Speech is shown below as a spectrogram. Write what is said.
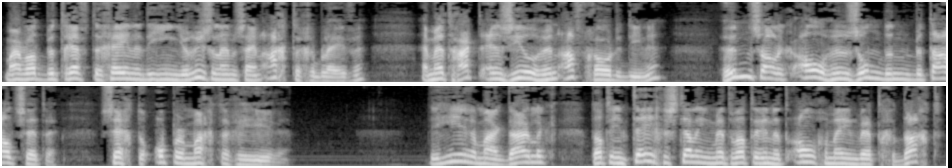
Maar wat betreft degenen die in Jeruzalem zijn achtergebleven en met hart en ziel hun afgoden dienen, hun zal ik al hun zonden betaald zetten, zegt de oppermachtige Heere. De Heere maakt duidelijk dat in tegenstelling met wat er in het algemeen werd gedacht,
